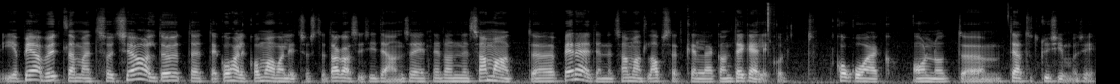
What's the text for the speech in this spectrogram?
ja peab ütlema, et sotsiaaltöötajate, kohalike omavalitsuste tagasiside on see, et need on needsamad äh, pered ja needsamad lapsed, kellega on tegelikult kogu aeg olnud ähm, teatud küsimusi.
